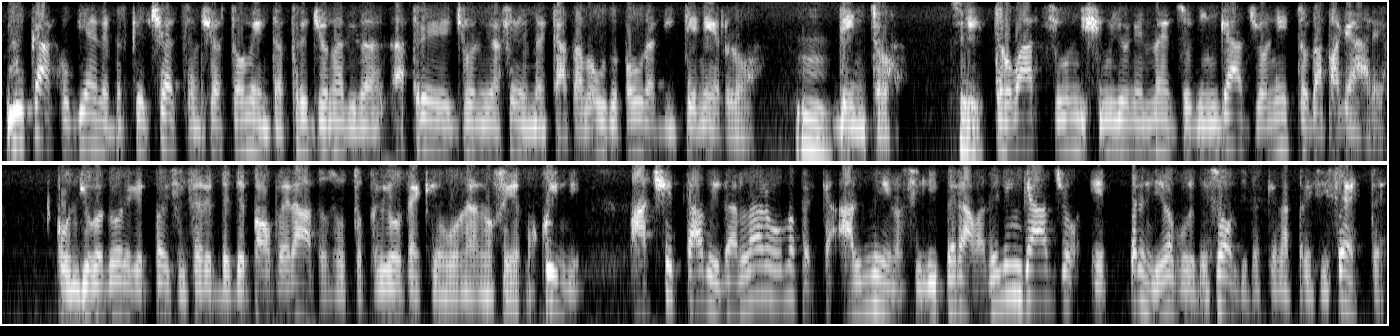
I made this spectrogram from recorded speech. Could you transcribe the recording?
Lukaku viene perché il Chelsea a un certo momento a tre, da, a tre giorni da fine del mercato aveva avuto paura di tenerlo mm. dentro sì. e trovarsi 11 milioni e mezzo di ingaggio netto da pagare con un giocatore che poi si sarebbe depauperato sotto il periodo tecnico un anno fermo. Quindi ha accettato di darla a Roma perché almeno si liberava dell'ingaggio e prendeva pure dei soldi perché ne ha presi 7.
